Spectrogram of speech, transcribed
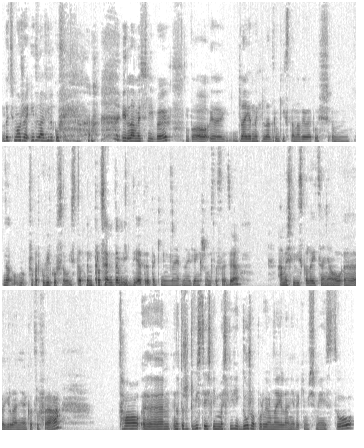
być może i dla wilków, i dla, i dla myśliwych, bo y, dla jednych i dla drugich stanowią jakąś, no, w przypadku wilków są istotnym procentem ich diety, takim naj, największym w zasadzie, a myśliwi z kolei cenią y, jelenie jako trofea, to, no to rzeczywiście, jeśli myśliwi dużo polują na jelenie w jakimś miejscu,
